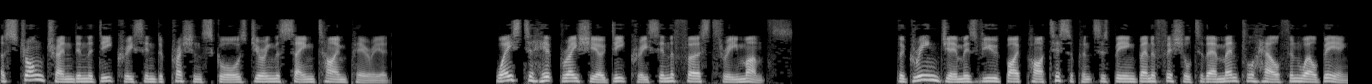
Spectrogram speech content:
A strong trend in the decrease in depression scores during the same time period. Waist-to-hip ratio decrease in the first three months. The Green Gym is viewed by participants as being beneficial to their mental health and well-being.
